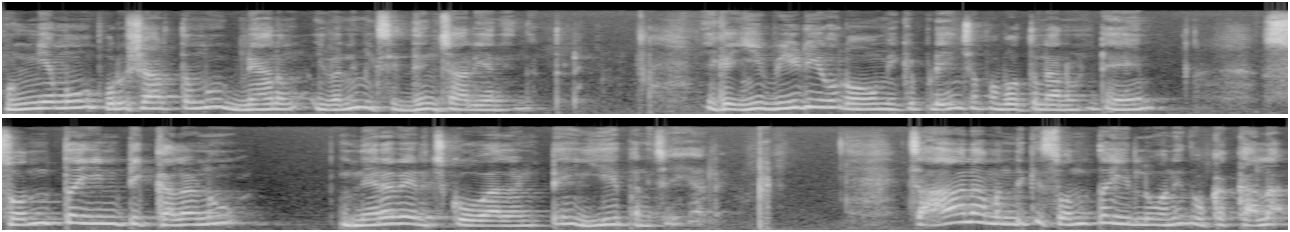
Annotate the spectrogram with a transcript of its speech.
పుణ్యము పురుషార్థము జ్ఞానం ఇవన్నీ మీకు సిద్ధించాలి అనేది అంటాడు. ఇక ఈ వీడియోలో మీకు ఇప్పుడు ఏం చెప్పబోతున్నాను అంటే సొంత ఇంటి కళను నెరవేర్చుకోవాలంటే ఏ పని చేయాలి? చాలామందికి సొంత ఇల్లు అనేది ఒక కళ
